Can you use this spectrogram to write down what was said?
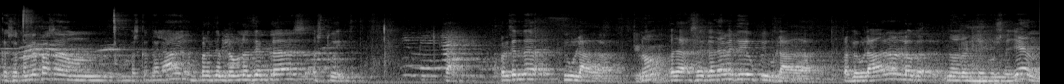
que això també passa amb el català, per exemple, un exemple és el tuit. Clar, per de piulada, no? O sigui, l'acadèmia te diu piulada, però piulada no és el que, no és el que diu la gent.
